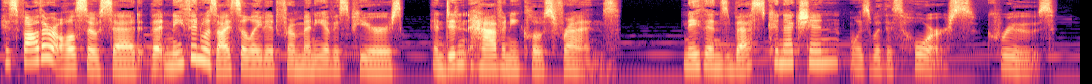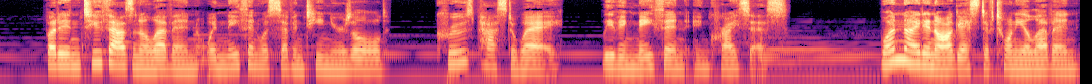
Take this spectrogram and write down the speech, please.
His father also said that Nathan was isolated from many of his peers and didn't have any close friends. Nathan's best connection was with his horse, Cruz, but in 2011, when Nathan was 17 years old, Cruz passed away, leaving Nathan in crisis. One night in August of 2011,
